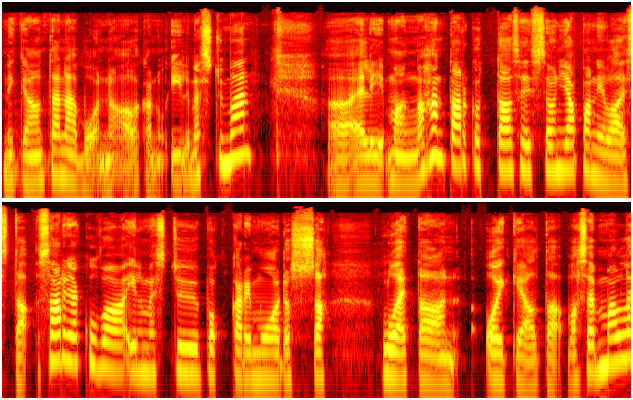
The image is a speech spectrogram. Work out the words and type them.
mikä on tänä vuonna alkanut ilmestymään. Eli mangahan tarkoittaa siis se on japanilaista sarjakuvaa, ilmestyy pokkarimuodossa, luetaan oikealta vasemmalle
